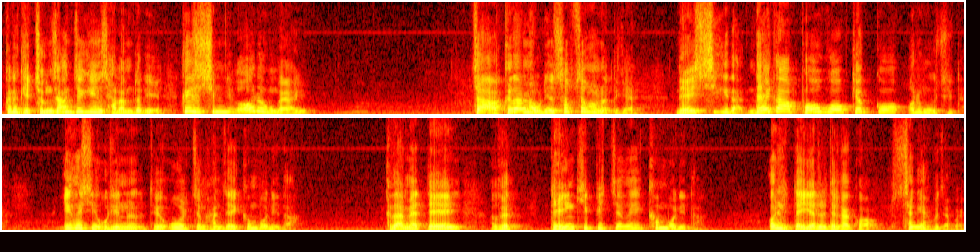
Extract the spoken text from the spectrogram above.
그렇게 정상적인 사람들이 그래서 심리가 어려운 거야. 자, 그 다음에 우리는 습성은 어떻게 내 시기다. 내가 보고 겪고 어려운 것이다. 이것이 우리는 우울증 환자의 근본이다. 그 다음에 대인, 그 대인 기피증의 근본이다. 어릴 때 예를 들어 갖고 생각해 보자고요.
